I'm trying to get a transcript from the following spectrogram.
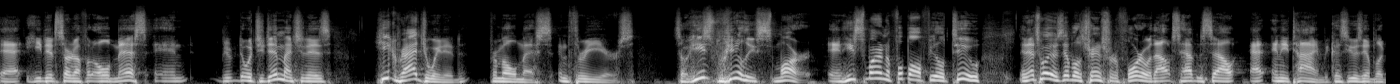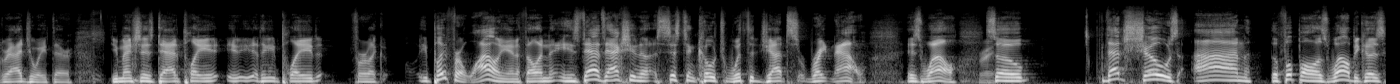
uh, he did start off at Ole Miss, and what you didn't mention is he graduated from Ole Miss in three years. So he's really smart, and he's smart on the football field too, and that's why he was able to transfer to Florida without having to sit out at any time because he was able to graduate there. You mentioned his dad played. I think he played for like he played for a while in the NFL, and his dad's actually an assistant coach with the Jets right now as well. So that shows on the football as well because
